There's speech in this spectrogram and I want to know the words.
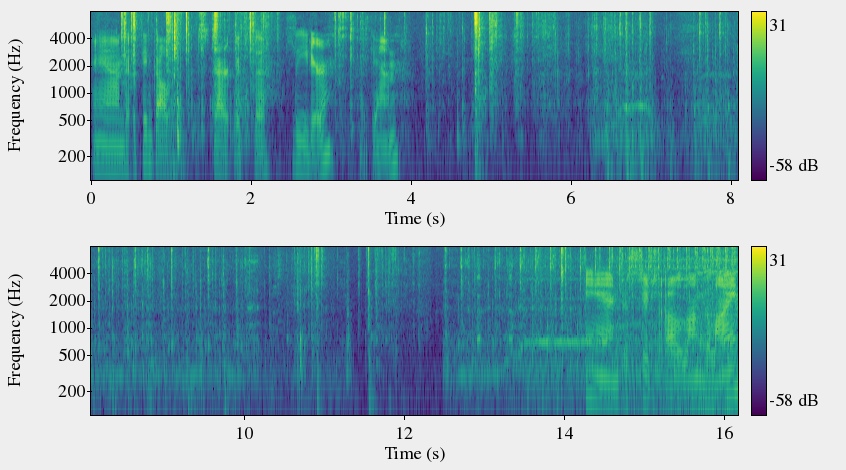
And I think I'll start with the leader again. And just stitch all along the line,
